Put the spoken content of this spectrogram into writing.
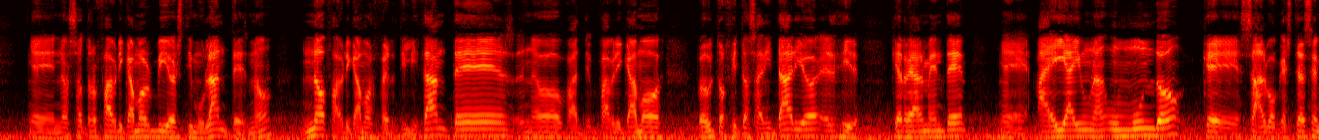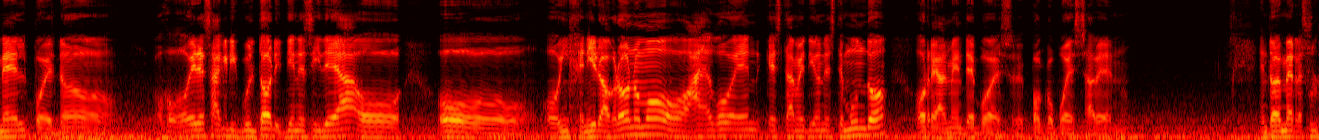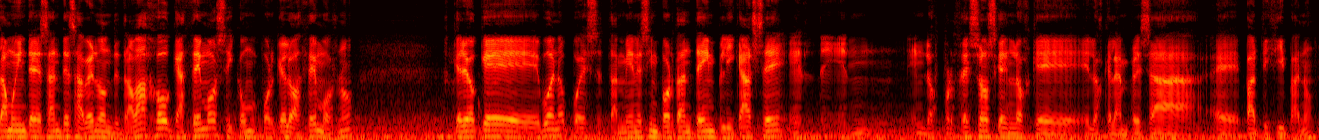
nosotros fabricamos bioestimulantes, ¿no? no fabricamos fertilizantes, no fabricamos productos fitosanitarios, es decir, que realmente eh, ahí hay un mundo que salvo que estés en él, pues no, o eres agricultor y tienes idea, o, o, ingeniero agrónomo, o algo en, que está metido en este mundo, o realmente pues poco puedes saber, ¿no? Entonces me resulta muy interesante saber dónde trabajo, qué hacemos y cómo, por qué lo hacemos, ¿no? creo que, bueno, pues también es importante implicarse en, los procesos en los que, en los que la empresa eh, participa, ¿no?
